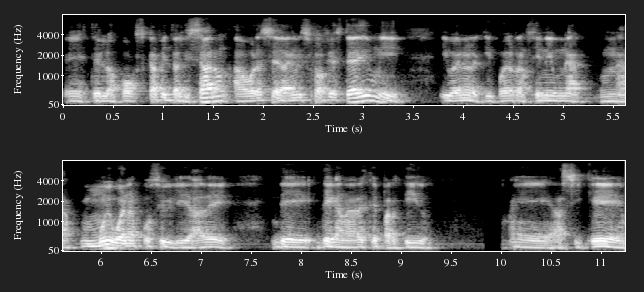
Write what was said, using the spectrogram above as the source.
este, los Bucks capitalizaron, ahora se da en el Sophia Stadium y y bueno, el equipo de Rams tiene una, una muy buena posibilidad de, de, ganar este partido. Eh, así que,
